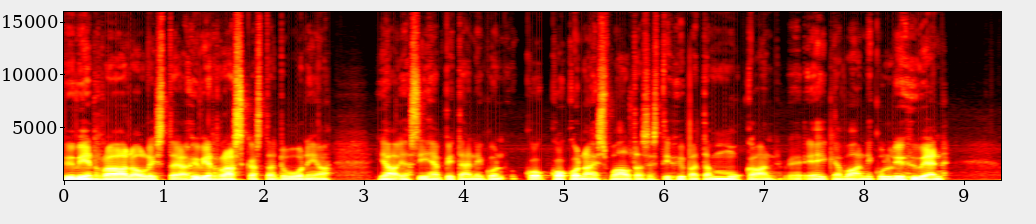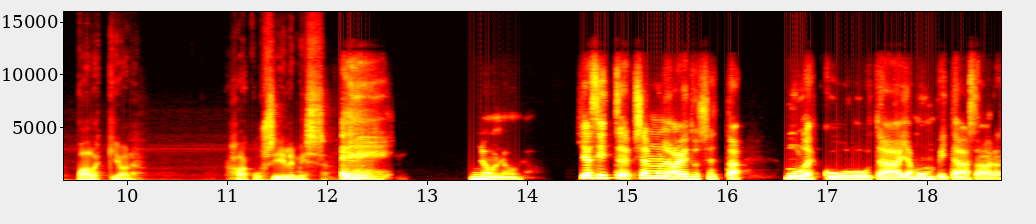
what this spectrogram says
hyvin raadollista ja hyvin raskasta duunia, ja, ja siihen pitää niin kuin ko- kokonaisvaltaisesti hypätä mukaan, eikä vaan niin kuin lyhyen palkkion haku silmissä. Ei. No, no, no. Ja sitten semmoinen ajatus, että mulle kuuluu tämä ja mun pitää saada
